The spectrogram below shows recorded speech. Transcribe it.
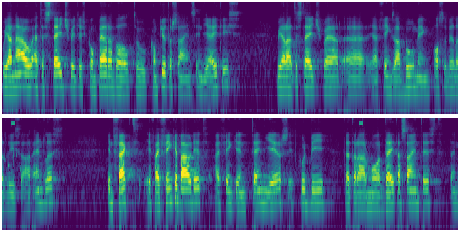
we are now at a stage which is comparable to computer science in the 80s. We are at a stage where uh, yeah, things are booming, possibilities are endless. In fact, if I think about it, I think in 10 years it could be that there are more data scientists than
